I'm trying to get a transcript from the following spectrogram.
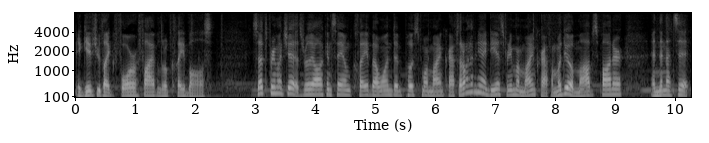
it gives you like four or five little clay balls. So that's pretty much it. That's really all I can say on clay, but I wanted to post more Minecraft. I don't have any ideas for any more Minecraft. I'm to do a mob spawner, and then that's it.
